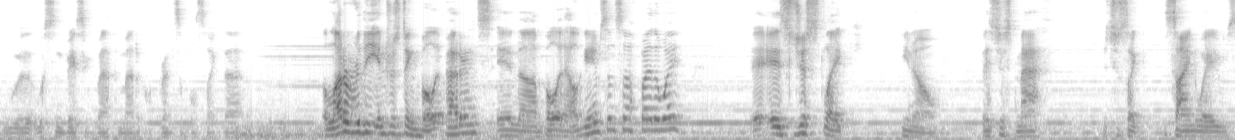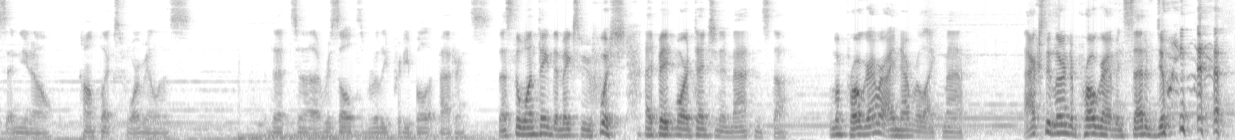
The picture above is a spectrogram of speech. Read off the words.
with, with some basic mathematical principles like that. A lot of really interesting bullet patterns in uh, bullet hell games and stuff, by the way. It's just like, you know, it's just math. It's just like sine waves and, you know, complex formulas that uh, result in really pretty bullet patterns. That's the one thing that makes me wish I paid more attention in math and stuff. I'm a programmer, I never liked math. I actually learned to program instead of doing math.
